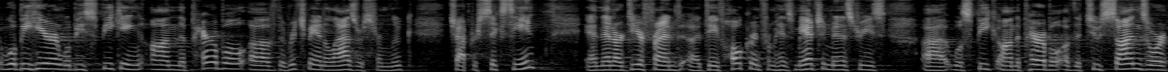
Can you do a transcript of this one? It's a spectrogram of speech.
will be here and will be speaking on the parable of the rich man and Lazarus from Luke chapter 16. And then our dear friend uh, Dave Holkren from his Mansion Ministries uh, will speak on the parable of the two sons, or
